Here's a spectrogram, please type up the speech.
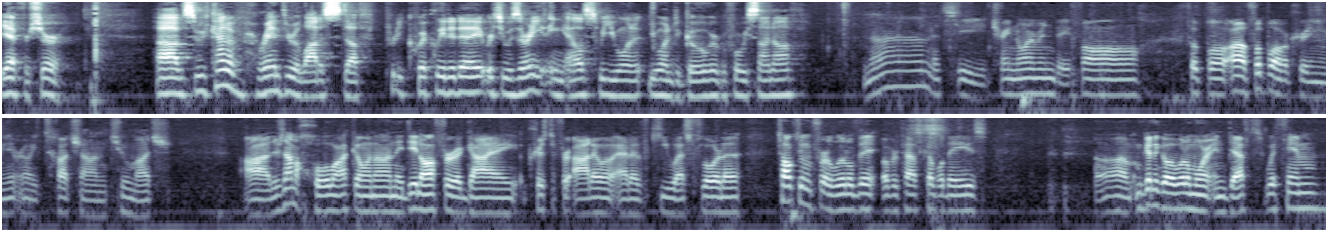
yeah, for sure. Um, so we've kind of ran through a lot of stuff pretty quickly today. Richie, was there anything else you wanted you wanted to go over before we sign off? Um, let's see. Trey Norman, Baye Fall, football. Oh, football recruiting. We didn't really touch on too much. Uh, there's not a whole lot going on. They did offer a guy, Christopher Otto, out of Key West, Florida. Talked to him for a little bit over the past couple days. Um, I'm going to go a little more in depth with him,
